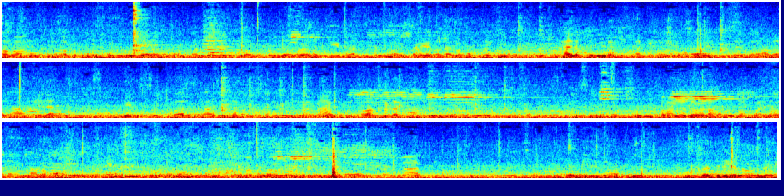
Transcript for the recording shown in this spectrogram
طبعا. حالة كبيرة من المسؤول على العائلة. في الاستقبال أنا عايز أحكي معاكم طبعا من ذلك طبعا هذا ولا هذا ولا معاكم بدري هنا ولا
